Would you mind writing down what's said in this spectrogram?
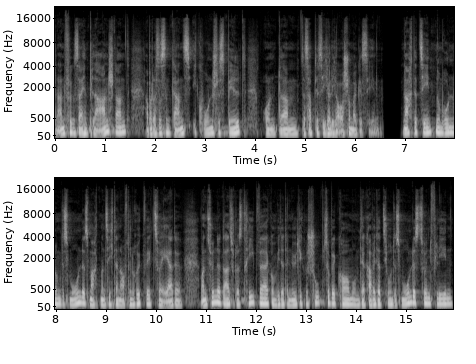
in Anführungszeichen, Plan stand. Aber das ist ein ganz ikonisches Bild und ähm, das habt ihr sicherlich auch schon mal gesehen. Nach der zehnten Umrundung des Mondes macht man sich dann auf den Rückweg zur Erde. Man zündet also das Triebwerk, um wieder den nötigen Schub zu bekommen, um der Gravitation des Mondes zu entfliehen.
